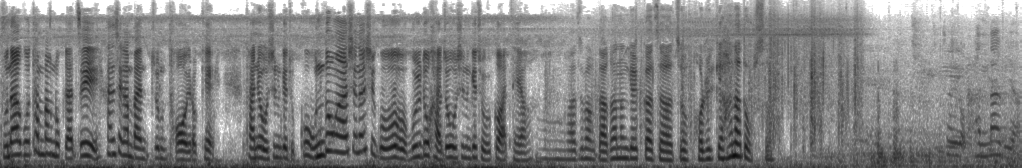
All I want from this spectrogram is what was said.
분화구 탐방로까지 한 시간 반 좀 더 이렇게 다녀오시는 게 좋고 운동화 신으시고 물도 가져오시는 게 좋을 것 같아요. 마지막 나가는 길까지 아주 버릴 게 하나도 없어. 저희가 반납이야.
